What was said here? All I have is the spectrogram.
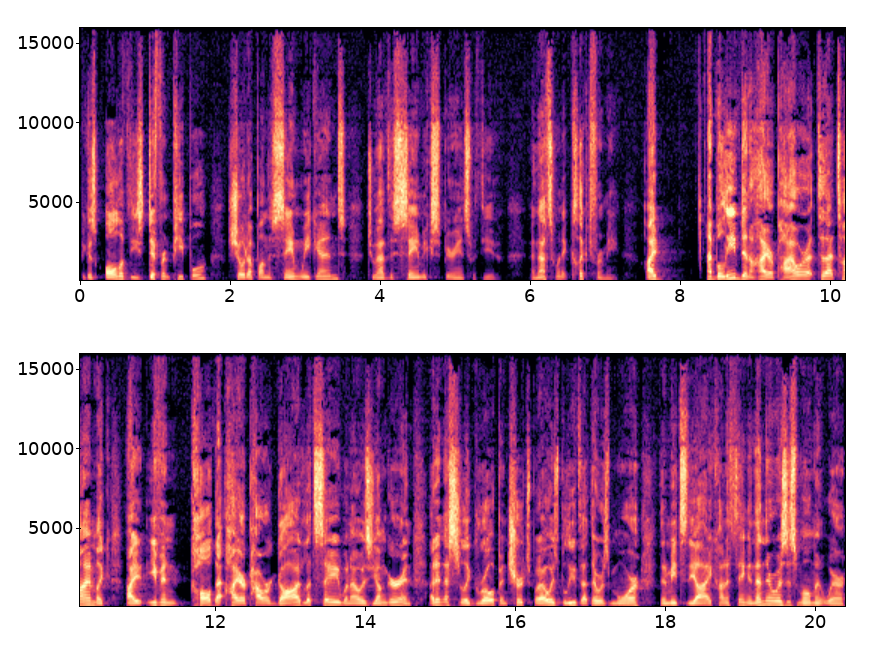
because all of these different people showed up on the same weekend to have the same experience with you. And that's when it clicked for me. I I believed in a higher power to that time. Like, I even called that higher power God, let's say, when I was younger. And I didn't necessarily grow up in church, but I always believed that there was more than meets the eye kind of thing. And then there was this moment where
